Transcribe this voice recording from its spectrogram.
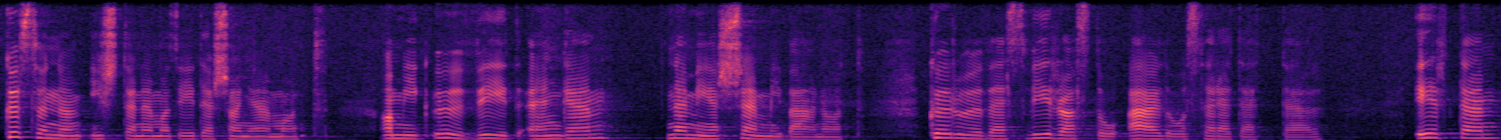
Köszönöm Istenem az édesanyámat, amíg ő véd engem, nem ér semmi bánat. Körülvesz virrasztó áldó szeretettel. Értem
